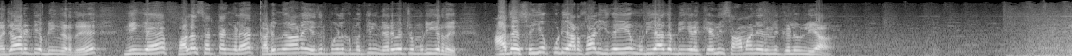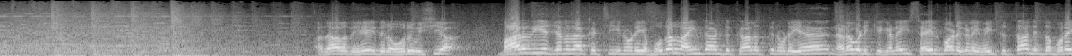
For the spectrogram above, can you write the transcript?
மெஜாரிட்டி அப்படிங்கிறது நீங்க பல சட்டங்களை கடுமையான எதிர்ப்புகளுக்கு மத்தியில் நிறைவேற்ற முடிகிறது. அதை செய்யக்கூடிய அரசால் இதையே முடியாது அப்படிங்கிற கேள்வி சாமானியர்களுக்கு எழும் இல்லையா? அதாவது இதுல ஒரு விஷயம் பாரதிய ஜனதா கட்சியினுடைய முதல் ஐந்தாண்டு காலத்தினுடைய நடவடிக்கைகளை செயல்பாடுகளை வைத்துத்தான் இந்த முறை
